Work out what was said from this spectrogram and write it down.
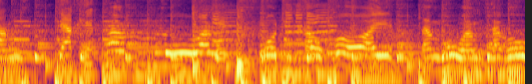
างอยากคิดทำลวง คนเข้าคอยตั้งห่วงทั้งห่วง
